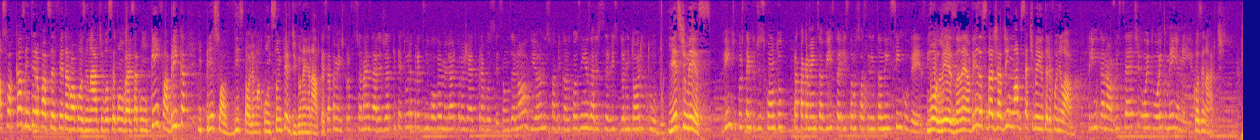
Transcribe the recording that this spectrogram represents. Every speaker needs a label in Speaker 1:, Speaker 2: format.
Speaker 1: A sua casa inteira pode ser feita com a Cozinarte. Você conversa com quem fabrica e preço à vista. Olha, é uma condição imperdível, né, Renata?
Speaker 2: Exatamente, profissionais da área de arquitetura para desenvolver o melhor projeto para você. São 19 anos fabricando cozinhas, áreas de serviço, dormitório e tudo.
Speaker 1: E este mês?
Speaker 2: 20% de desconto para pagamentos à vista e estamos facilitando em 5 vezes.
Speaker 1: Moleza, né? Avenida Cidade Jardim, 976, o telefone lá.
Speaker 2: 3097-8866.
Speaker 1: Cozinarte.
